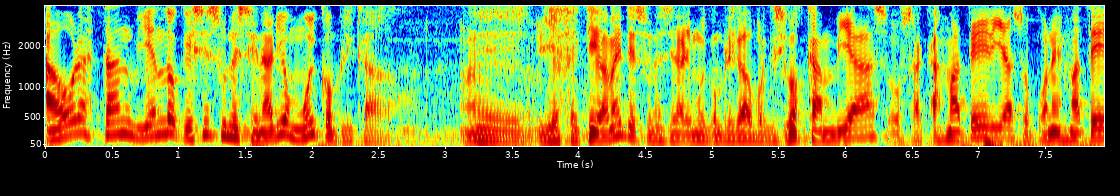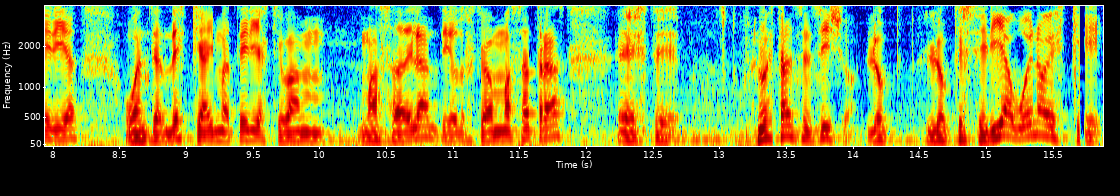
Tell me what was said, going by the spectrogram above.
Ahora están viendo que ese es un escenario muy complicado. Eh, y efectivamente es un escenario muy complicado, porque si vos cambiás o sacás materias o pones materias o entendés que hay materias que van más adelante y otras que van más atrás, este, no es tan sencillo. Lo, lo que sería bueno es que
